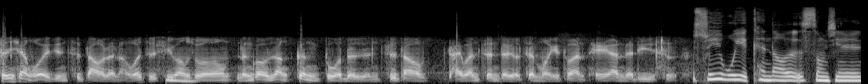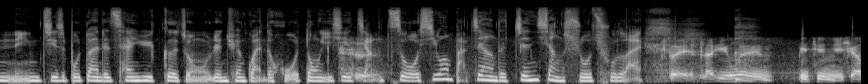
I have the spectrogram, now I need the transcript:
真相我已经知道了啦。我只希望说，能够让更多的人知道，台湾真的有这么一段黑暗的历史。所以我也看到宋先生，您其实不断的参与各种人权馆的活动，一些讲座，希望把这样的真相说出来。对，那因为。嗯毕竟，你像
